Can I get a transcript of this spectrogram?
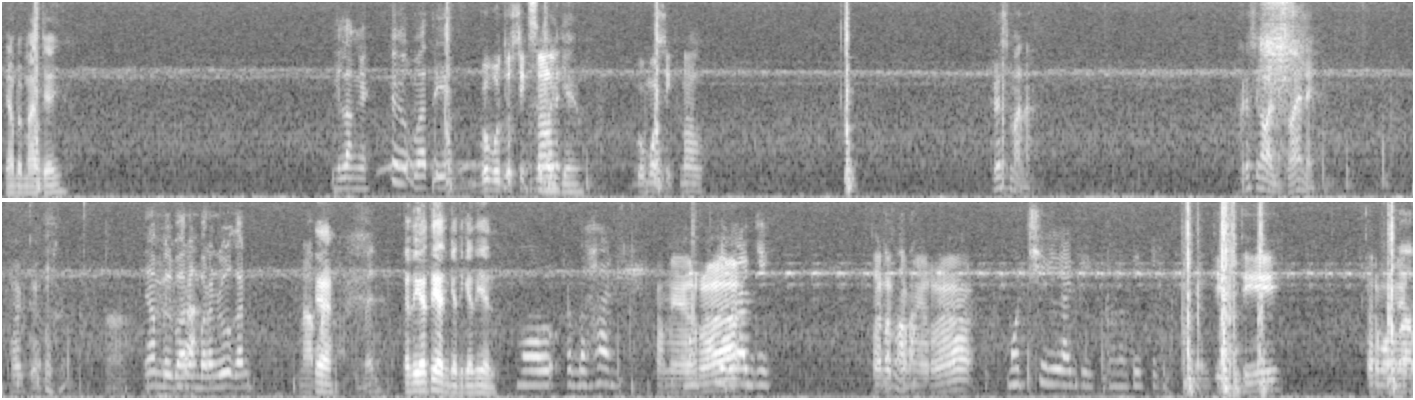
Yang sampai mati aja. Hilang ya. Mati ya. Gue butuh signal nih. Sebagian. Gue mau signal. Chris mana? Chris nggak lanjut main ya? Kagak. Ini ambil barang-barang dulu kan. Kenapa? Ya. Ben? Ganti-gantian, ganti-gantian. mau rebahan mau Kamera, lagi tanda Apa, apa? kamera, mau chill lagi kalau pipi entity, Gua termometer,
